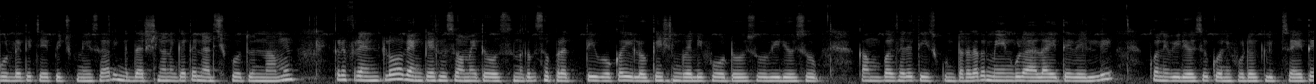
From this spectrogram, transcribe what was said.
గుండె అయితే చేయించుకునేసారు ఇంకా దర్శనానికి అయితే నడిచిపోతున్నాము. ఇక్కడ ఫ్రంట్లో వెంకటేశ్వర స్వామి అయితే వస్తుంది కదా. సో ప్రతి ఒక్కరు ఈ లొకేషన్కి వెళ్ళి ఫొటోస్ వీడియోస్ కంపల్సరీ తీసుకుంటారు కదా. మేము కూడా అలా అయితే వెళ్ళి కొన్ని వీడియోస్ కొన్ని ఫోటో క్లిప్స్ అయితే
